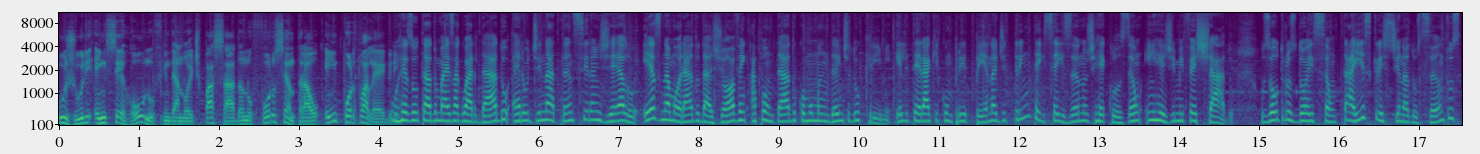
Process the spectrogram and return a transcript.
o júri encerrou no fim da noite passada no Foro Central, em Porto Alegre. O resultado mais aguardado era o de Natan Cirangelo, ex-namorado da jovem, apontado como mandante do crime. Ele ele terá que cumprir pena de 36 anos de reclusão em regime fechado. Os outros dois são Thaís Cristina dos Santos,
